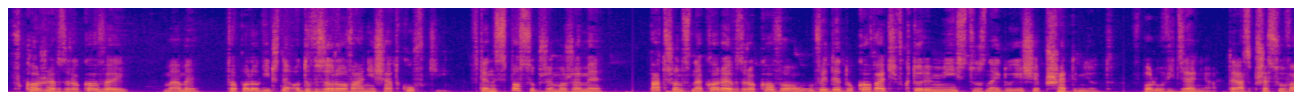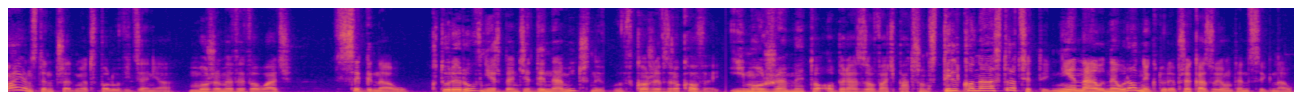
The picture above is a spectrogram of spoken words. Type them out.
w korze wzrokowej mamy topologiczne odwzorowanie siatkówki. W ten sposób, że możemy patrząc na korę wzrokową, wydedukować, w którym miejscu znajduje się przedmiot polu widzenia. Teraz przesuwając ten przedmiot w polu widzenia, możemy wywołać sygnał, który również będzie dynamiczny w korze wzrokowej. I możemy to obrazować patrząc tylko na astrocyty, nie na neurony, które przekazują ten sygnał,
